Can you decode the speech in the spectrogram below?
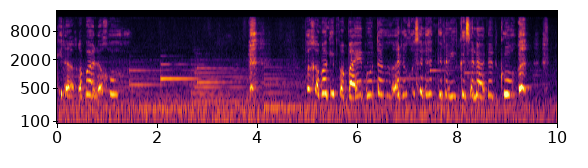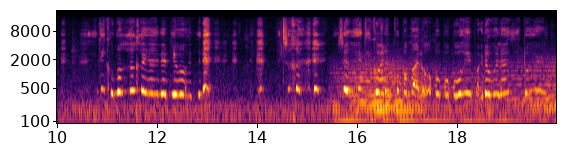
Kinakabahan ako. Baka maging pabayad utang ang anak ko sa lahat na naging kasalanan ko. Hindi ko makakayanan yun. At saka, saka hindi ko alam kung paano ako mabubuhay pag nawala si Bart.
